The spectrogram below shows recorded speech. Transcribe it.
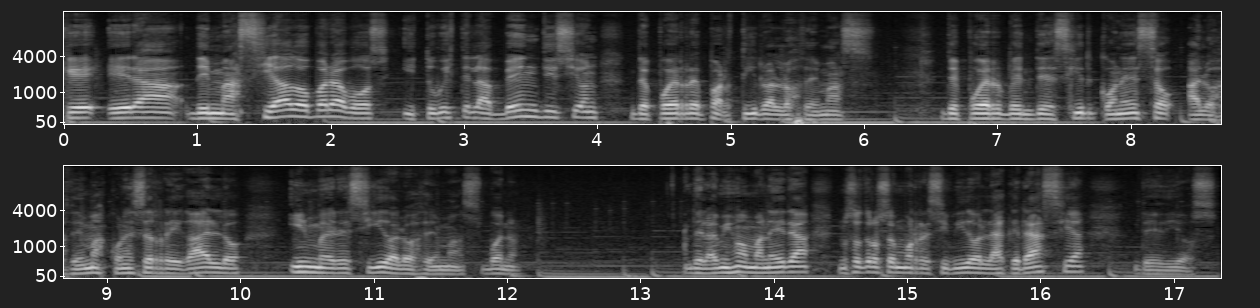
que era demasiado para vos y tuviste la bendición de poder repartirlo a los demás. De poder bendecir con eso a los demás, con ese regalo inmerecido a los demás. Bueno, de la misma manera, nosotros hemos recibido la gracia de Dios,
